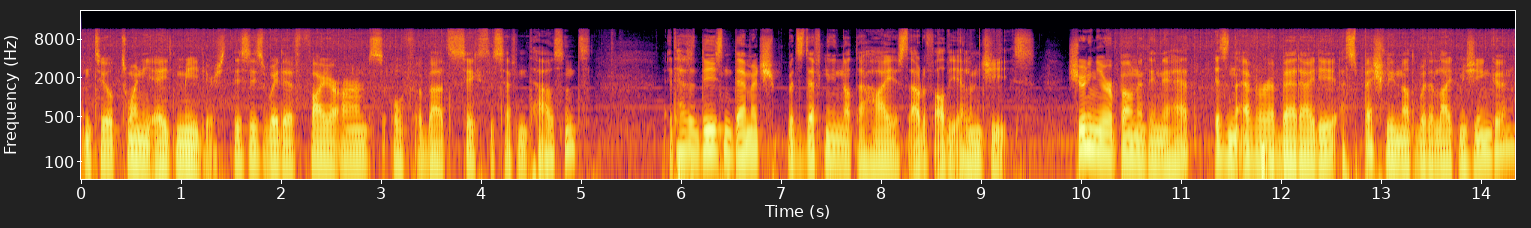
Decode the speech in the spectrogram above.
until 28 meters. This is with a firearms of about 6 to 7000. It has a decent damage, but it's definitely not the highest out of all the LMGs. Shooting your opponent in the head isn't ever a bad idea, especially not with a light machine gun,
